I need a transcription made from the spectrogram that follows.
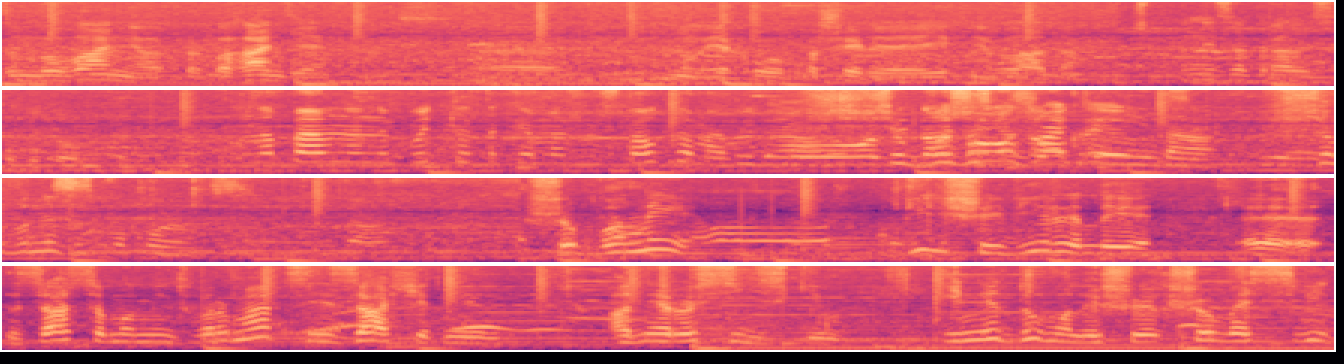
зомбуванню, пропаганді, е, ну, яку поширює їхня влада. Щоб вони забралися додому. Напевно, не будьте такими жорстокими, бо Щоб до українців. Так, щоб вони заспокоїлися. Щоб вони більше вірили е, засобам інформації західним, а не російським. І не думали, що якщо весь світ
